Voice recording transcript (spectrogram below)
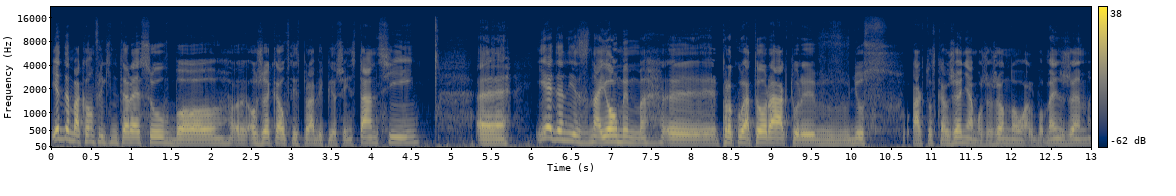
jeden ma konflikt interesów, bo e, orzekał w tej sprawie w pierwszej instancji. E, jeden jest znajomym prokuratora, który wniósł akt oskarżenia, może żoną albo mężem.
